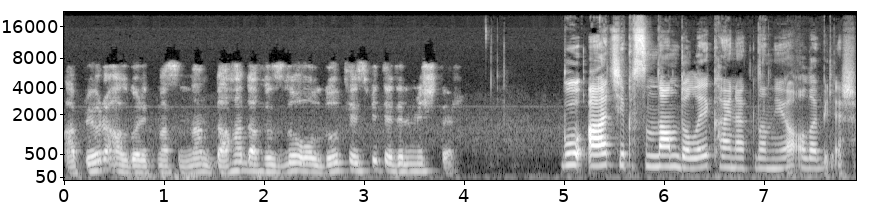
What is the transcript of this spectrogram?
a priori algoritmasından daha da hızlı olduğu tespit edilmiştir. Bu ağaç yapısından dolayı kaynaklanıyor olabilir.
